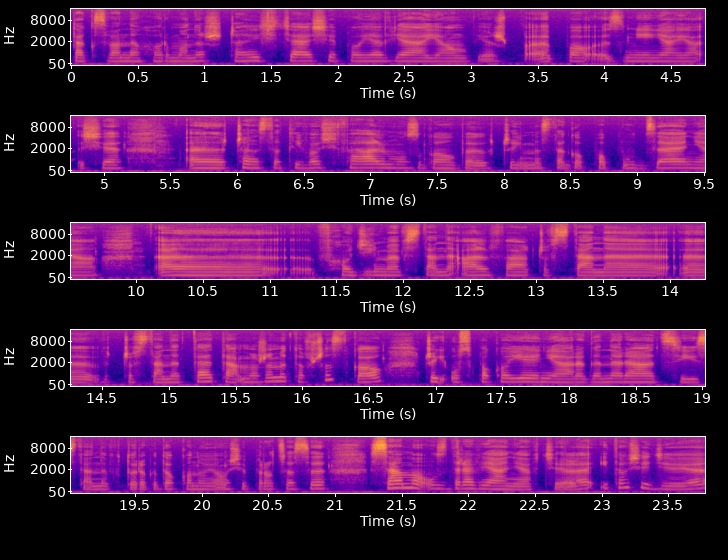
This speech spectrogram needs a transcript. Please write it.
tak zwane hormony szczęścia się pojawiają, wiesz, po, zmienia się e, częstotliwość fal mózgowych, czyli my z tego pobudzenia e, wchodzimy w stany alfa, czy w stany, e, czy w stany teta. Możemy to wszystko, czyli uspokojenia, regeneracji, stany, w których dokonują się procesy samouzdrawiania w ciele i to się dzieje,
